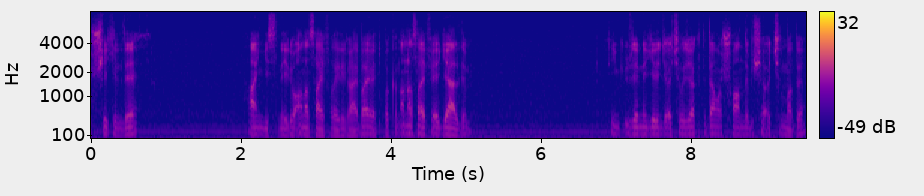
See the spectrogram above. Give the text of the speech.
şu şekilde hangisindeydi o ana sayfadaydı galiba. Evet bakın ana sayfaya geldim. Link üzerine gelince açılacak dedi ama şu anda bir şey açılmadı.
